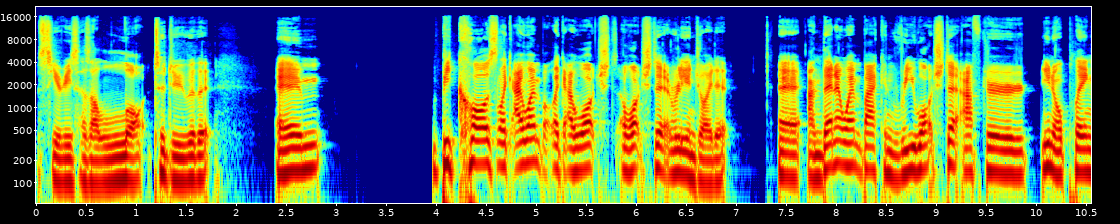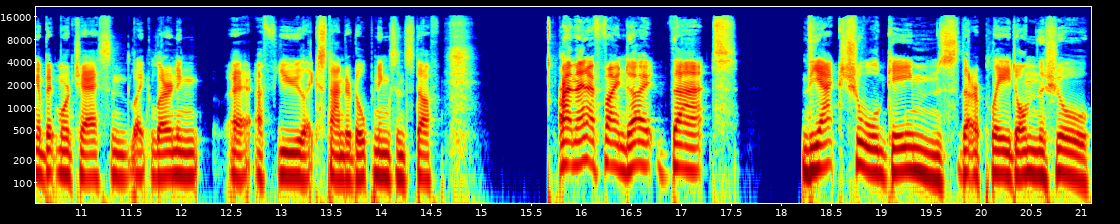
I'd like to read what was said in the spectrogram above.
series has a lot to do with it. Um, because like I went, like I watched, I watched it, I really enjoyed it. Uh, and then I went back and rewatched it after you know playing a bit more chess and like learning uh, a few like standard openings and stuff. And then I found out that the actual games that are played on the show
